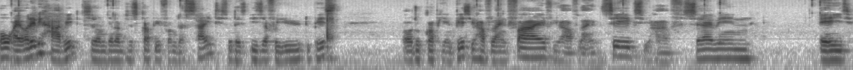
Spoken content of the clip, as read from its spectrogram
Oh I already have it so I'm gonna just copy from the site so that's easier for you to paste or to copy and paste. You have line 5 you have line 6 you have 7 8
